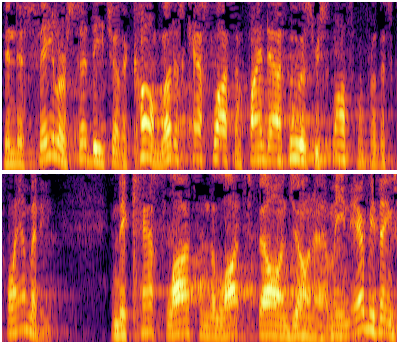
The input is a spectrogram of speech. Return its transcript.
Then the sailors said to each other, Come, let us cast lots and find out who is responsible for this calamity. And they cast lots, and the lots fell on Jonah. I mean, everything's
